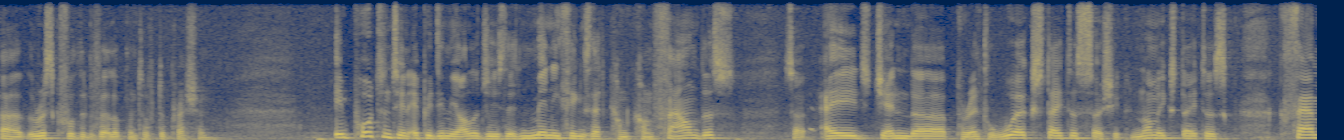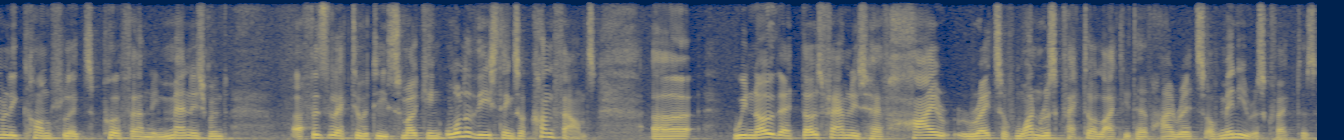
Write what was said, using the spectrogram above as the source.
uh, the risk for the development of depression important in epidemiology is there's many things that can confound this. So age, gender, parental work status, socioeconomic status, family conflicts, poor family management, uh, physical activity, smoking, all of these things are confounds. Uh, we know that those families who have high rates of one risk factor are likely to have high rates of many risk factors.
